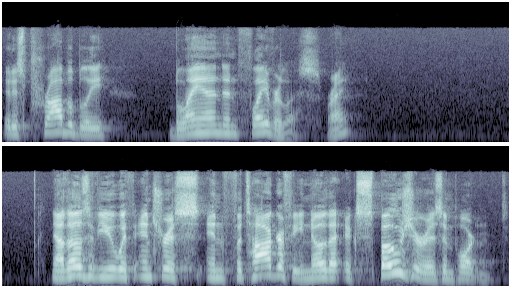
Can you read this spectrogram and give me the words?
it is probably bland and flavorless, right? Now, those of you with interests in photography know that exposure is important.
